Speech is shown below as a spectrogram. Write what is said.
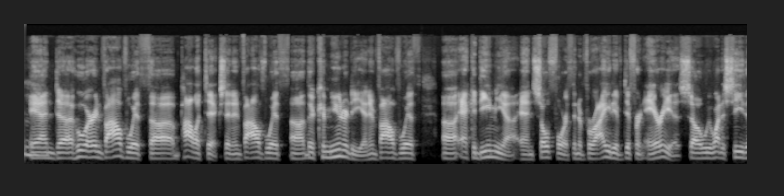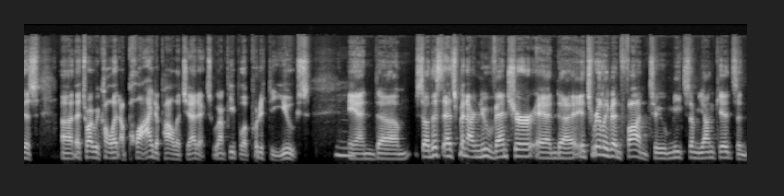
mm-hmm. and uh, who are involved with uh, politics and involved with uh, their community and involved with uh, academia and so forth in a variety of different areas. So we want to see this. Uh, that's why we call it applied apologetics. We want people to put it to use. Mm. And um, so this that's been our new venture, and uh, it's really been fun to meet some young kids. And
